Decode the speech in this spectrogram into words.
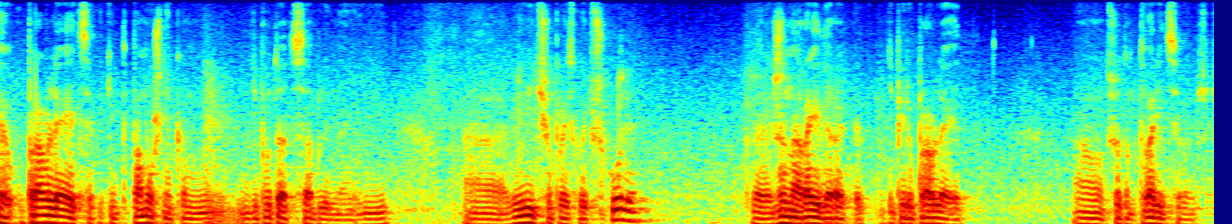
управляется каким-то помощником депутата Саблина. И, а, вы видите, что происходит в школе. Э, жена рейдера теперь управляет, а, вот, что там творится вообще.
